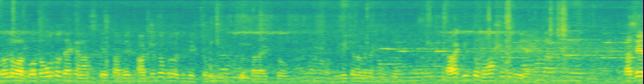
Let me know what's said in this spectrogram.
ধন্যবাদ। প্রথমত দেখেন আজকে তাদের কার্যক্রমগুলো যদি একটু তারা একটু বিবেচনা করে দেখেন। তারা কিন্তু মহাসড়কে দিয়ে যায়। তাদের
